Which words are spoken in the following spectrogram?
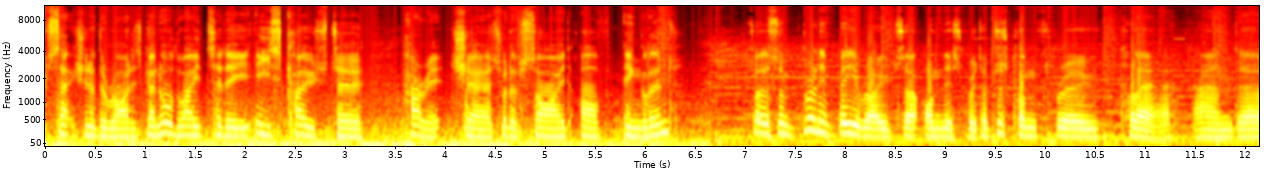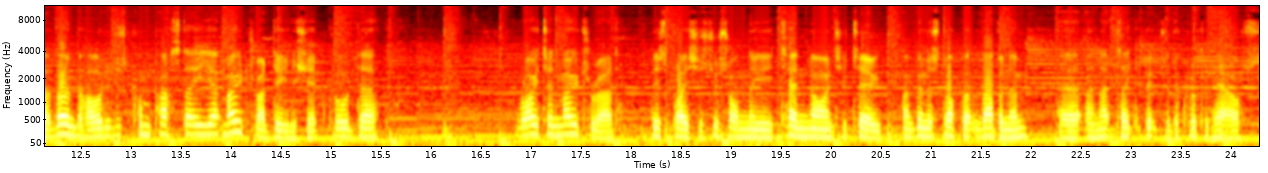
section of the ride is going all the way to the east coast to Harwich uh, sort of side of England. So there's some brilliant B roads uh, on this route. I've just come through Clare and uh, lo and behold I've just come past a uh, Motorrad dealership called uh, Ryton Motorrad this place is just on the 1092. I'm going to stop at Lavenham uh, and take a picture of the Crooked House.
